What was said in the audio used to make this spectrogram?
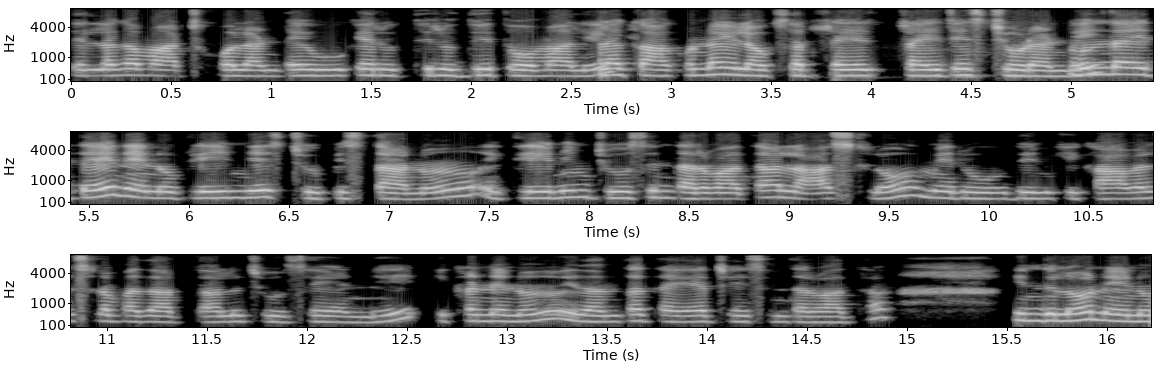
తెల్లగా మార్చుకోవాలంటే ఊకే రుద్ది రుద్ది తోమాలి. ఇలా కాకుండా ఇలా ఒకసారి ట్రై ట్రై చేసి చూడండి. ముందైతే నేను క్లీన్ చేసి చూపిస్తాను. ఈ క్లీనింగ్ చూసిన తర్వాత లాస్ట్లో మీరు దీనికి కావలసిన పదార్థాలు చూసేయండి. ఇక్కడ నేను ఇదంతా తయారు చేసిన తర్వాత ఇందులో నేను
